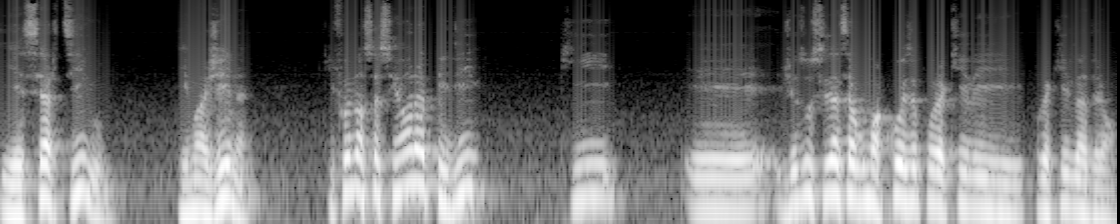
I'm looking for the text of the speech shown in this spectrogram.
e esse artigo, imagina, que foi Nossa Senhora pedir que eh, Jesus fizesse alguma coisa por aquele, por aquele ladrão.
